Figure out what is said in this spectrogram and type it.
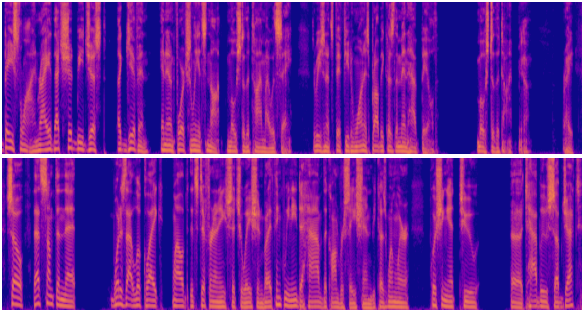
baseline, right? That should be just a given. And unfortunately, it's not most of the time, I would say. The reason it's 50 to 1 is probably because the men have bailed most of the time. Yeah. Right. So that's something that, what does that look like? Well, it's different in each situation, but I think we need to have the conversation because when we're pushing it to a taboo subject,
